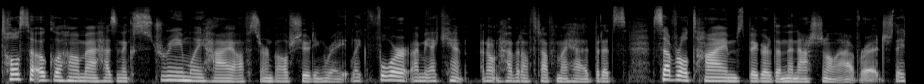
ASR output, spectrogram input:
Tulsa, Oklahoma has an extremely high officer involved shooting rate. Like four, I mean, I can't, I don't have it off the top of my head, but it's several times bigger than the national average. They,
